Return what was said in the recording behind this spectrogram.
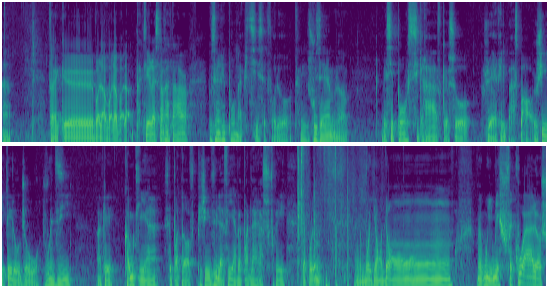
hein. Fait que voilà, voilà, voilà. Fait que les restaurateurs, vous n'aurez pas ma pitié cette fois-là. Je vous aime, là. Mais c'est pas si grave que ça, gérer le passeport. J'y étais l'autre jour, je vous le dis. OK? Comme client, c'est pas tough. Puis j'ai vu la fille, elle avait pas de l'air à souffrir. pas là, mais, voyons donc. Mais oui, mais je fais quoi, là? Je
